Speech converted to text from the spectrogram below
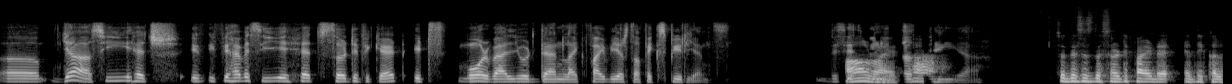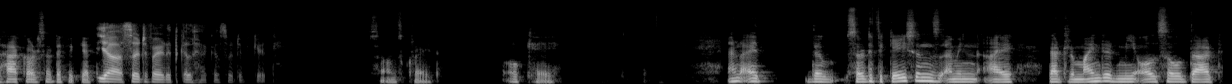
uh, yeah ceh if, if you have a ceh certificate it's more valued than like five years of experience this is All right. the Ah, thing yeah so this is the certified ethical hacker certificate. yeah certified ethical hacker certificate Sounds great. Okay. And I the certifications, I mean, I that reminded me also that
